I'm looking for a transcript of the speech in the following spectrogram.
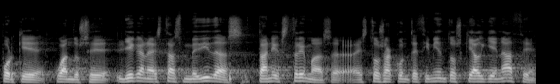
porque cuando se llegan a estas medidas tan extremas, a estos acontecimientos que alguien hace,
